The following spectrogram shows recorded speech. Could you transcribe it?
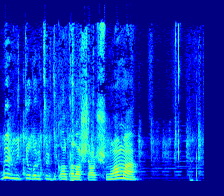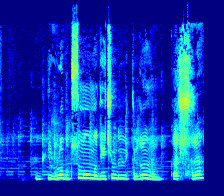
Bir videoda bitirdik arkadaşlar şunu ama Robux'um olmadığı için bir videoda onun kaçtı?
